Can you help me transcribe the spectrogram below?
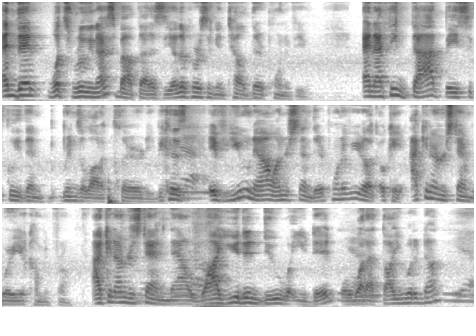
And then what's really nice about that is the other person can tell their point of view. And I think that basically then brings a lot of clarity because Yeah. if you now understand their point of view, you're like, okay, I can understand where you're coming from. I can understand now why you didn't do what you did or what I thought you would have done. Yeah.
